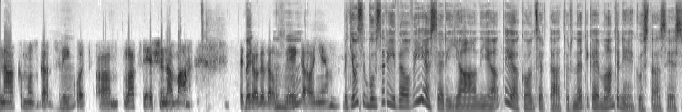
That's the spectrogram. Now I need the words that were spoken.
nākamos gadus mm. rīkot um, Latviešu namā. Bet šogad vēl mm -hmm. Igauniem. Bet jums būs arī vēl viesi arī Jāni, jā, tajā koncertā. Tur ne tikai mantinieki uzstāsies.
